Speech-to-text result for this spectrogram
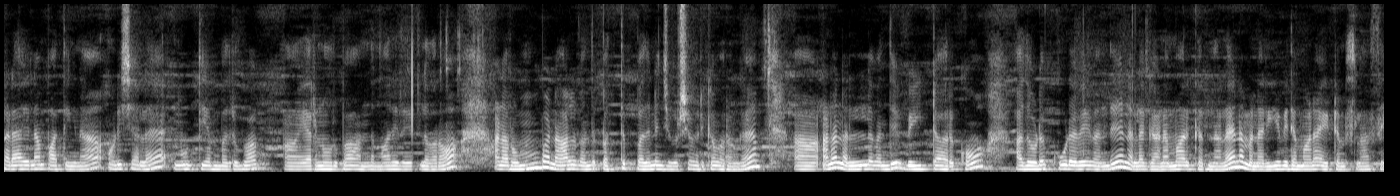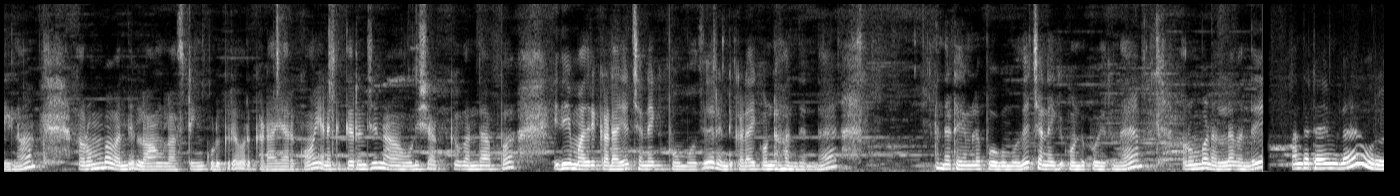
கடாயெல்லாம் பார்த்தீங்கன்னா ஒடிஷாவில் நூற்றி ஐம்பது ரூபா இரநூறுபா அந்த மாதிரி ரேட்டில் வரும். ஆனால் ரொம்ப நாள் வந்து பத்து பதினஞ்சு வருஷம் வரைக்கும் வருங்க. ஆனால் நல்ல வந்து வெயிட்டாக இருக்கும். அதோட கூடவே வந்து நல்ல கனமாக இருக்கிறதுனால நம்ம நிறைய விதமான ஐட்டம்ஸ்லாம் செய்யலாம். ரொம்ப வந்து லாங் லாஸ்டிங் கொடுக்குற ஒரு கடாயாக இருக்கும். எனக்கு தெரிஞ்சு நான் ஒடிஷாவுக்கு வந்த அப்போ இதே மாதிரி கடாயை சென்னைக்கு போகும்போது ரெண்டு கடாய் கொண்டு வந்திருந்தேன். அந்த டைமில் போகும்போது சென்னைக்கு கொண்டு போயிருந்தேன். ரொம்ப நல்லா வந்து அந்த டைமில் ஒரு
